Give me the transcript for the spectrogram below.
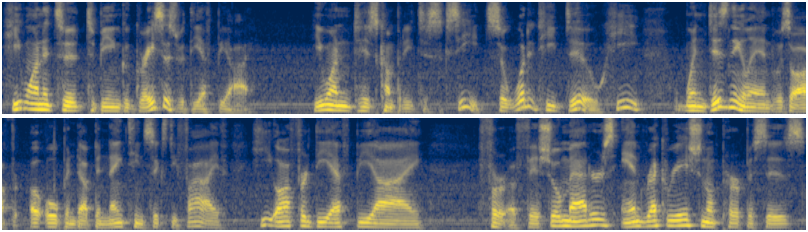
he wanted to, to be in good graces with the FBI. He wanted his company to succeed. So, what did he do? He, when Disneyland was offer, uh, opened up in 1965, he offered the FBI, for official matters and recreational purposes,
